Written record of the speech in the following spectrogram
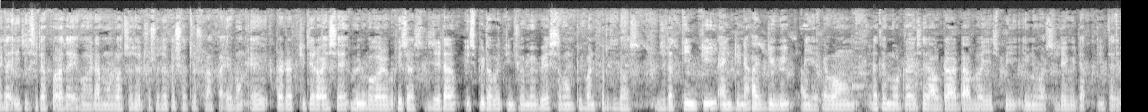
এটা ইজি সেট করা যায় এবং এটা মূল্য হচ্ছে চোদ্দশো থেকে সতেরোশো টাকা এবং এই রাউটারটিতে রয়েছে বিভিন্ন প্রকারের ফিচার্স যেটা স্পিড হবে তিনশো এমবিএস এবং টু পয়েন্ট ফোর গিগাস যেটা তিনটি অ্যান্টিনা ফাইভ ডিবি আইএর এবং এটাতে মোট রয়েছে রাউটার ডাব্লিউএসপি ইউনিভার্সাল ডেভিটার ইত্যাদি।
